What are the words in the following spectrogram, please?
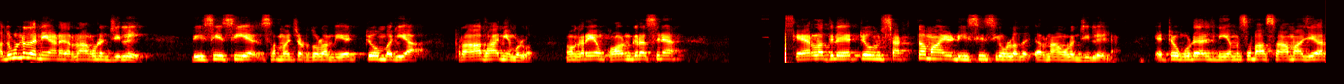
അതുകൊണ്ട് തന്നെയാണ് എറണാകുളം ജില്ലയിൽ ഡി സി സിയെ സംബന്ധിച്ചിടത്തോളം ഏറ്റവും വലിയ പ്രാധാന്യമുള്ളത്. നമുക്കറിയാം കോൺഗ്രസ്സിന് കേരളത്തിൽ ഏറ്റവും ശക്തമായ ഡി സി സി ഉള്ളത് എറണാകുളം ജില്ലയിലാണ്. ഏറ്റവും കൂടുതൽ നിയമസഭാ സാമാജികർ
